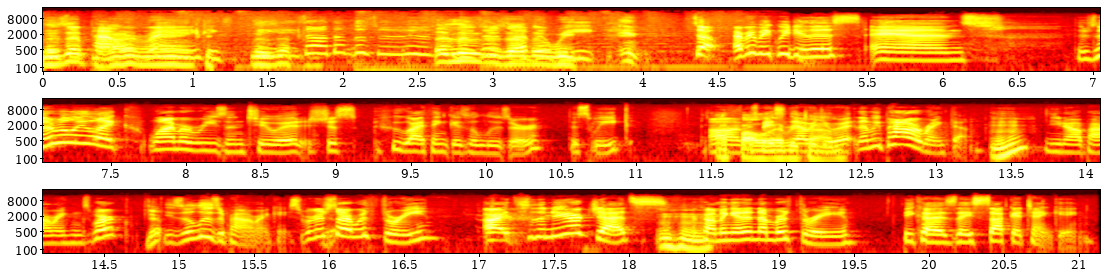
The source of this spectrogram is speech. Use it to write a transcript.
loser power rankings. These are the losers. The losers of the week. So every week we do this, and there's no really like rhyme or reason to it. It's just who I think is a loser this week. I Um, follow it's every basically how we do time. it. And then we power rank them. Mm-hmm. You know how power rankings work? Yep. These are loser power rankings. So we're going to start with three. All right, so the New York Jets Mm-hmm. are coming in at number three because they suck at tanking.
